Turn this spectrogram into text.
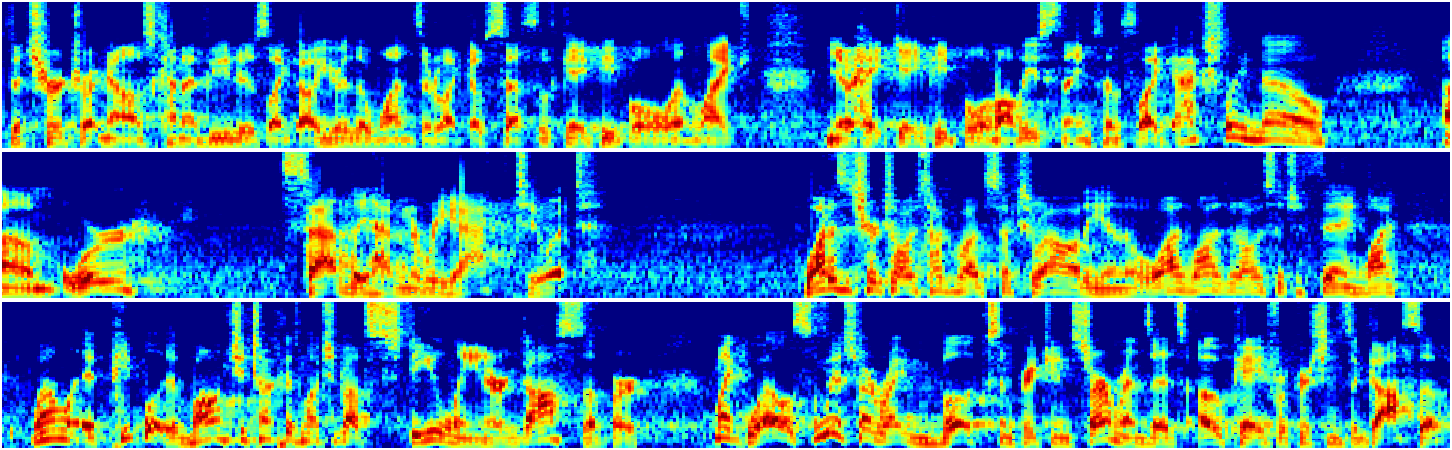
the church right now is kind of viewed as like, oh, you're the ones that are like obsessed with gay people and like, you know, hate gay people and all these things. And it's like, actually, no, um, we're sadly having to react to it. Why does the church always talk about sexuality and why, why is it always such a thing? Why? Well, if people, why don't you talk as much about stealing or gossip? Or I'm like, well, if somebody started writing books and preaching sermons that it's okay for Christians to gossip,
